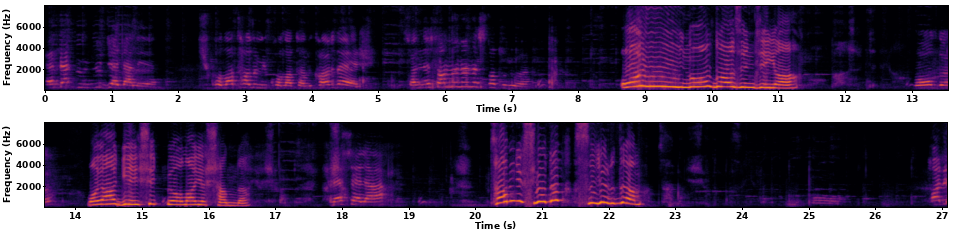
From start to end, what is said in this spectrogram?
hem de ünlü cedeli. Çikolatalı mikolatalı kardeş. Sen ne sandın Enes Batur'u? Oy ne oldu az önce ya? Ne oldu? Bayağı değişik bir olay yaşandı. Mesela Tam düşüyordum sıyırdım. hadi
